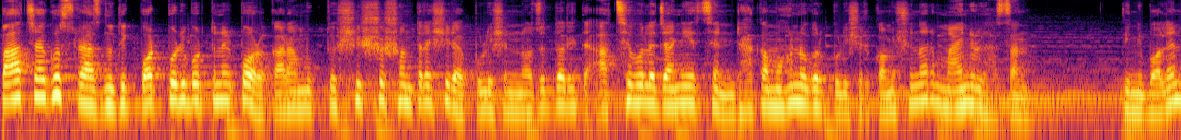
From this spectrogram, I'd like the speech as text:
পাঁচ আগস্ট রাজনৈতিক পট পরিবর্তনের পর কারামুক্ত শীর্ষ সন্ত্রাসীরা পুলিশের নজরদারিতে আছে বলে জানিয়েছেন ঢাকা মহানগর পুলিশের কমিশনার মাইনুল হাসান। তিনি বলেন,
